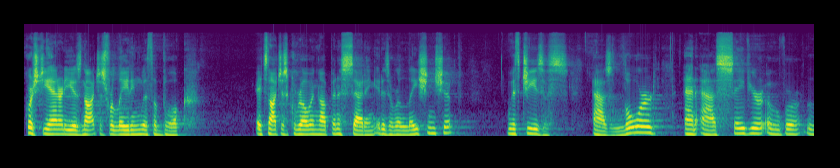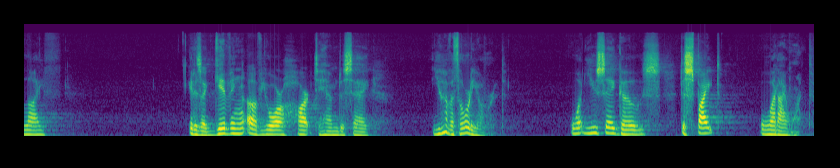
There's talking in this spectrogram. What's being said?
Christianity is not just relating with a book. It's not just growing up in a setting. It is a relationship with Jesus as Lord and as Savior over life. It is a giving of your heart to Him to say, You have authority over it. What you say goes, despite what I want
